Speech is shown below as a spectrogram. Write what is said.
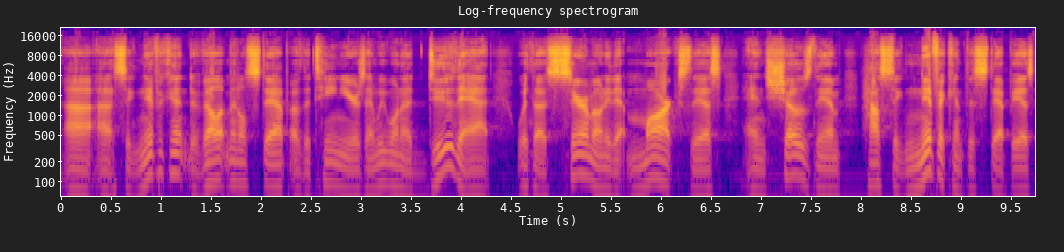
uh, a significant developmental step of the teen years. And we want to do that with a ceremony that marks this and shows them how significant this step is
